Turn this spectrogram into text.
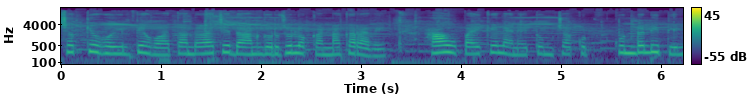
शक्य होईल तेव्हा तांदळाचे दान गरजू लोकांना करावे. हा उपाय केल्याने तुमच्या कुट कुंडलीतील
